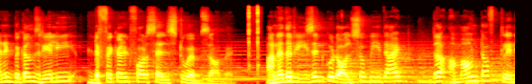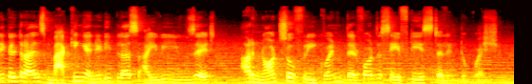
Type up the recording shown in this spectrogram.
and it becomes really difficult for cells to absorb it. Another reason could also be that the amount of clinical trials backing NAD plus IV usage are not so frequent, therefore, the safety is still into question.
